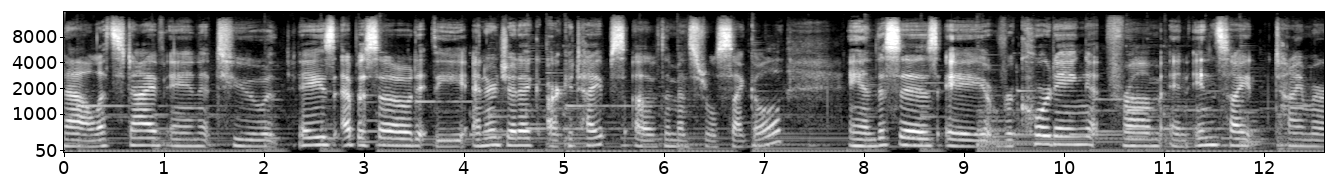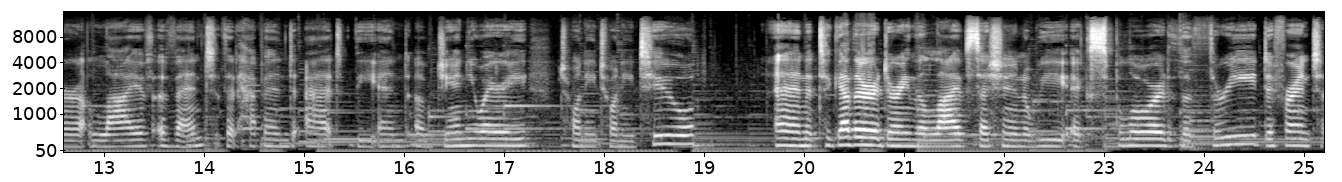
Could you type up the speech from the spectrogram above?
Now, let's dive into today's episode the energetic archetypes of the menstrual cycle. And this is a recording from an Insight Timer live event that happened at the end of January 2022. And together during the live session, we explored the three different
